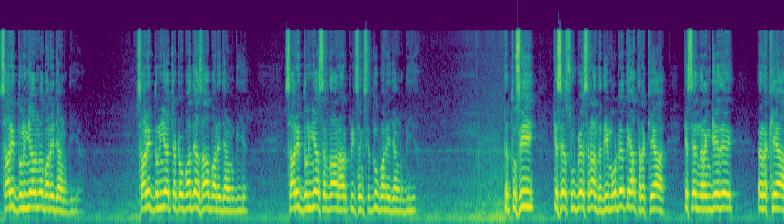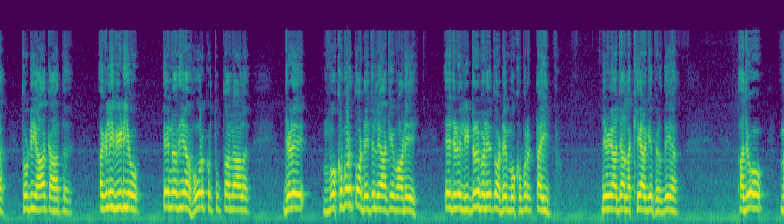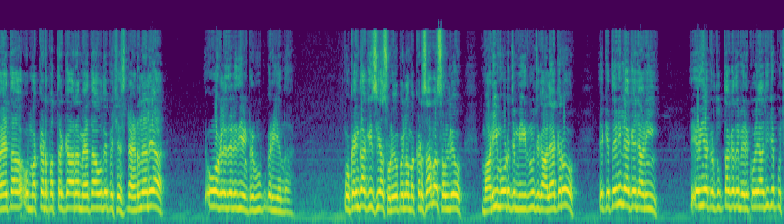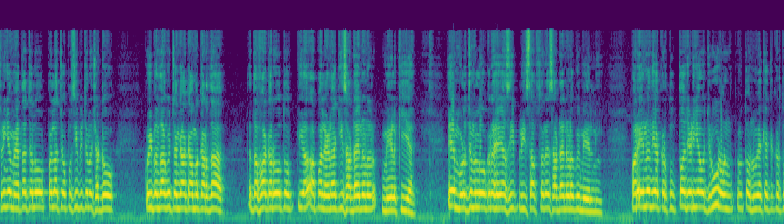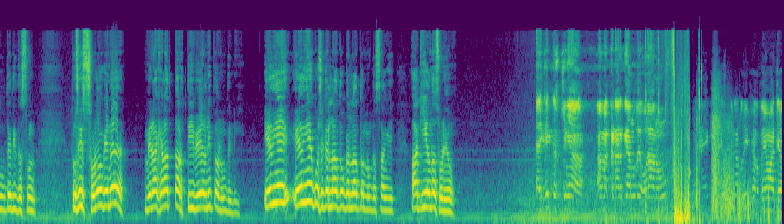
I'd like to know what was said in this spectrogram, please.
ਸਾਰੀ ਦੁਨੀਆ ਉਹਨਾਂ ਬਾਰੇ ਜਾਣਦੀ ਆ। ਸਾਰੀ ਦੁਨੀਆ ਚਟੋਪਾਧਿਆ ਸਾਹਿਬ ਬਾਰੇ ਜਾਣਦੀ ਆ। ਸਾਰੀ ਦੁਨੀਆ ਸਰਦਾਰ ਹਰਪ੍ਰੀਤ ਸਿੰਘ ਸਿੱਧੂ ਬਾਰੇ ਜਾਣਦੀ ਆ। ਤੇ ਤੁਸੀਂ ਕਿਸੇ ਸੂਬੇ ਸਰਹੰਦ ਦੀ ਮੋਢੇ ਤੇ ਹੱਥ ਰੱਖਿਆ, ਕਿਸੇ ਨਰੰਗੇ ਦੇ ਰੱਖਿਆ ਤੁਹਾਡੀ ਆਹ ਕਾਤ। ਅਗਲੀ ਵੀਡੀਓ ਇਹਨਾਂ ਦੀਆਂ ਹੋਰ ਕਰਤੂਤਾਂ ਨਾਲ ਜਿਹੜੇ ਮੁਖਬਰ ਤੁਹਾਡੇ 'ਚ ਲਿਆ ਕੇ ਵਾੜੇ, ਇਹ ਜਿਹੜੇ ਲੀਡਰ ਬਣੇ ਤੁਹਾਡੇ ਮੁਖਬਰ ਟਾਈਪ ਜਿਵੇਂ ਅੱਜ ਆ ਲੱਖੇ ਵਰਗੇ ਫਿਰਦੇ ਆ। ਅੱਜ ਉਹ, ਮੈਂ ਤਾਂ ਉਹ ਮੱਕੜ ਪੱਤਰਕਾਰ ਆ, ਮੈਂ ਤਾਂ ਉਹਦੇ ਪਿੱਛੇ ਸਟੈਂਡ ਲੈ ਲਿਆ, ਤੇ ਉਹ ਅਗਲੇ ਦਿਨ ਇਹਦੀ ਇੰਟਰਵਿਊ ਕਰੀ ਜਾਂਦਾ। ਉਹ ਕਹਿੰਦਾ ਕੀ ਸੀ ਆ ਸੁਣਿਓ, ਪਹਿਲਾਂ ਮੱਕੜ ਸਾਹਿਬ ਆ ਸੁਣ ਲਿਓ। ਮਾੜੀ ਮੋੜ ਜ਼ਮੀਰ ਨੂੰ ਜਗਾ ਲਿਆ ਕਰੋ, ਇਹ ਕਿਤੇ ਨਹੀਂ ਲੈ ਕੇ ਜਾਣੀ। ਤੇ ਇਹਦੀਆਂ ਕਰਤੂਤਾਂ ਕਦੇ ਮੇਰੇ ਕੋਲੇ ਆ ਜੀ, ਜੇ ਪੁੱਛਣੀਆਂ ਮੈਂ ਤਾਂ ਚਲੋ ਪਹਿਲਾਂ ਚੁੱਪ ਸੀ ਵੀ ਚਲੋ ਛੱਡੋ। ਕੋਈ ਬੰਦਾ ਕੋਈ ਚੰਗਾ ਕੰਮ ਕਰਦਾ, ਤੇ ਦਫਾ ਕਰੋ ਤੋਂ ਕੀ ਆਪਾਂ ਲੈਣਾ ਕੀ, ਸਾਡਾ ਇਹਨਾਂ ਨਾਲ ਮੇਲ ਕੀ ਹੈ। ਇਹ ਮੁਲਜ਼ਮ ਲੋਕ ਰਹੇ, ਅਸੀਂ ਪੁਲਿਸ ਅਫਸਰ ਹੈ ਸਾਡਾ ਇਹਨਾਂ ਨਾਲ ਕੋਈ ਮੇਲ ਨਹੀਂ। ਪਰ ਇਹਨਾਂ ਦੀਆਂ ਕਰਤੂਤਾਂ ਜਿਹੜੀਆਂ ਉਹ ਜ਼ਰੂਰ ਹੁਣ ਤੁਹਾਨੂੰ ਇੱਕ ਇੱਕ ਕਰਤੂਤੇ ਦੀ ਦੱਸੂ। ਤੁਸੀਂ ਸੁਣੋਗੇ ਨਾ, ਮੇਰਾ ਖਿਆਲ ਆ ਧਰਤੀ ਵੇਲ ਨਹੀਂ ਤੁਹਾਨੂੰ ਦੇਣੀ। ਇਹਦੀਆਂ ਇਹਦੀਆਂ ਕੁਝ ਗੱਲਾਂ ਤੋਂ ਗੱਲਾਂ ਤੁਹਾਨੂੰ ਦੱਸਾਂਗੇ। ਆ ਕੀ ਆਂਦਾ ਸੁਣਿਓ? ਲੈ ਕੇ ਕਿਸ਼ਤੀਆਂ ਆ ਮੱਕੜ ਵਰਗਿਆਂ ਨੂੰ ਤੇ ਹੋਰਾਂ ਨੂੰ। ਲੈ ਕੇ ਕਿਸ਼ਤੀਆਂ ਤੁਸੀਂ ਫਿਰਦੇ ਹੋ ਅੱਜ।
